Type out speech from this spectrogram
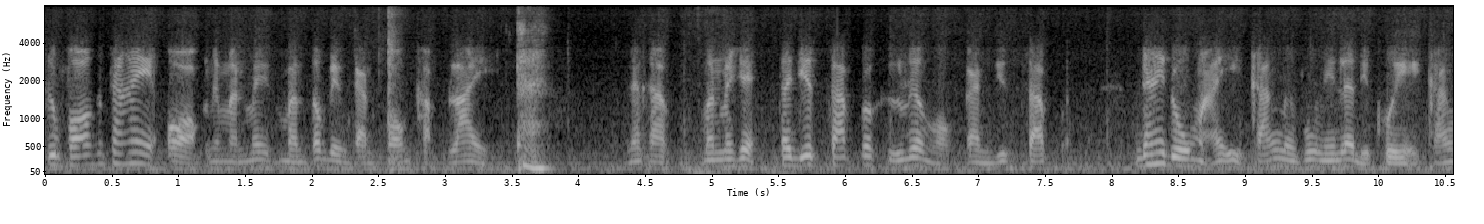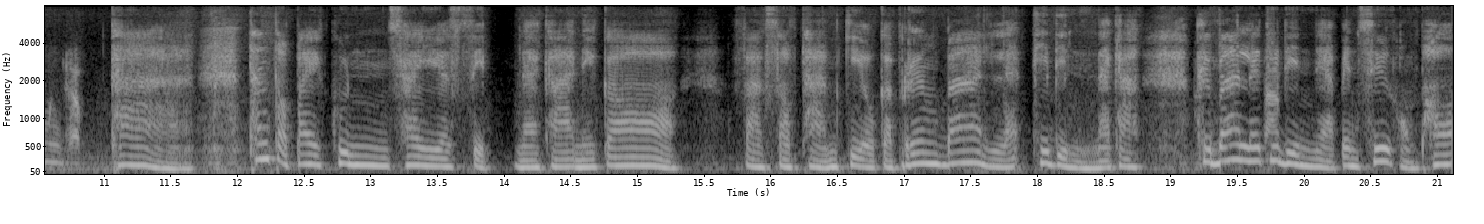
คือฟ้องถ้าให้ออกเนี่ยมันไม่มันต้องเป็นการฟ้องขับไล่ ค่ะ นะครับมันไม่ใช่ถ้ายึดทรัพย์ก็คือเรื่องของการยึดทรัพย์ ได้ดูหมายอีกครั้งหนึ่งพรุ่งนี้แล้วเดี๋ยวคุยอีกครั้งหนึ่งครับ ค่ะ ท่านต่อไปคุณชัยสิทธิ์นะคะอันนี้ก็ฝากสอบถามเกี่ยวกับเรื่องบ้านและที่ดินนะคะ คือบ้านและที่ดินเนี่ยเป็นชื่อของพ่อ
